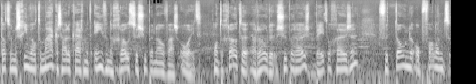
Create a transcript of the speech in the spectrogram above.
dat we misschien wel te maken zouden krijgen met een van de grootste supernova's ooit. Want de grote rode superreus Betelgeuze vertoonde opvallend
